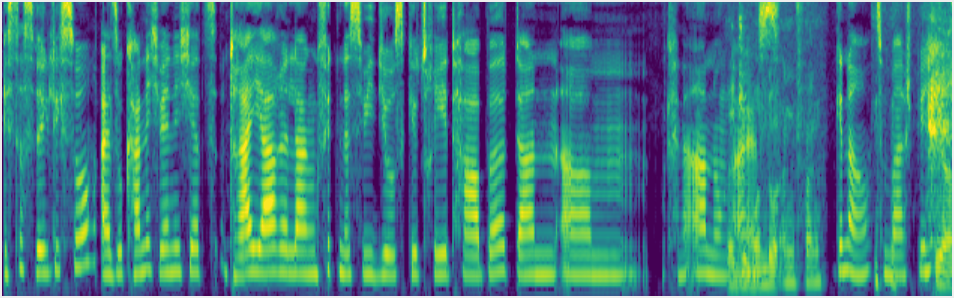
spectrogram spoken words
Ist das wirklich so? Also kann ich, wenn ich jetzt drei Jahre lang Fitnessvideos gedreht habe, dann, ähm, keine Ahnung. Bei Gimondo anfangen? Genau, zum Beispiel. ja.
